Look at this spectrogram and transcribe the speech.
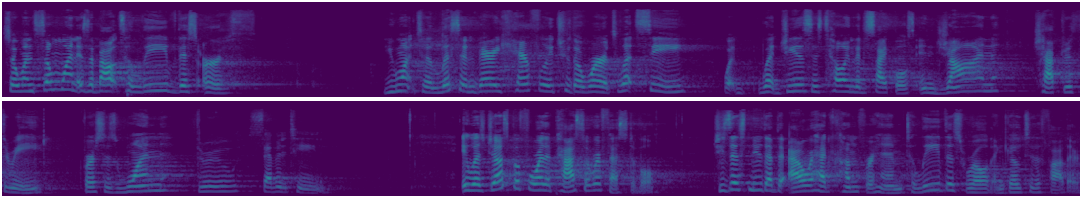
So when someone is about to leave this earth, you want to listen very carefully to the words. Let's see what, what Jesus is telling the disciples in John chapter 3, verses 1 through 17. It was just before the Passover festival. Jesus knew that the hour had come for him to leave this world and go to the Father.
